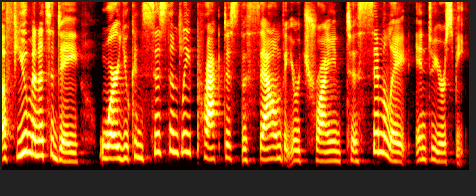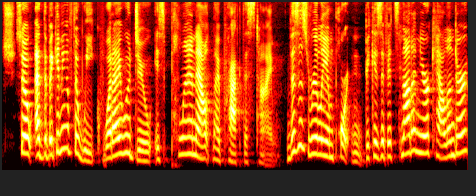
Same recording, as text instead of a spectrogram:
a few minutes a day where you consistently practice the sound that you're trying to assimilate into your speech. So, at the beginning of the week, what I would do is plan out my practice time. This is really important because if it's not in your calendar,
